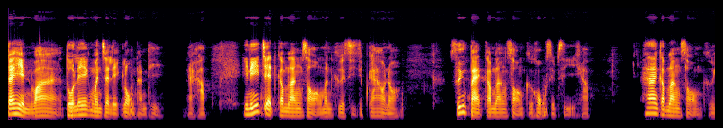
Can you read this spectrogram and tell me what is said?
จะเห็นว่าตัวเลขมันจะเล็กลงทันทีนะครับ ทีนี้ 7กำลัง2มันคือ 49 เนาะ ซึ่ง 8กำลัง2คือ 64 ครับ 5กำลัง2คือ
